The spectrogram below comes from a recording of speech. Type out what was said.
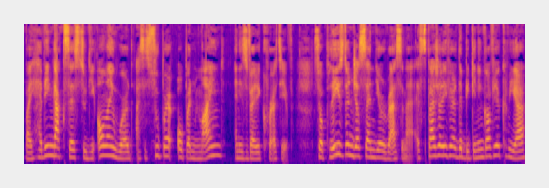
by having access to the online world has a super open mind and is very creative. So please don't just send your resume, especially if you're at the beginning of your career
